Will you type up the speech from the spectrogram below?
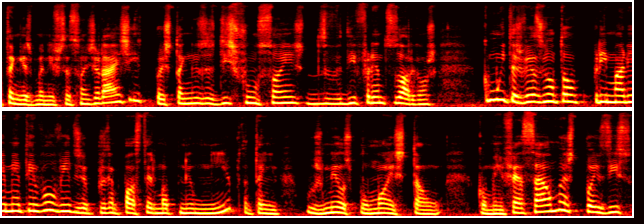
tenho as manifestações gerais e depois tenho as disfunções de diferentes órgãos que muitas vezes não estão primariamente envolvidos. Eu, por exemplo, posso ter uma pneumonia, portanto, tenho os meus pulmões estão com uma infecção, mas depois isso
